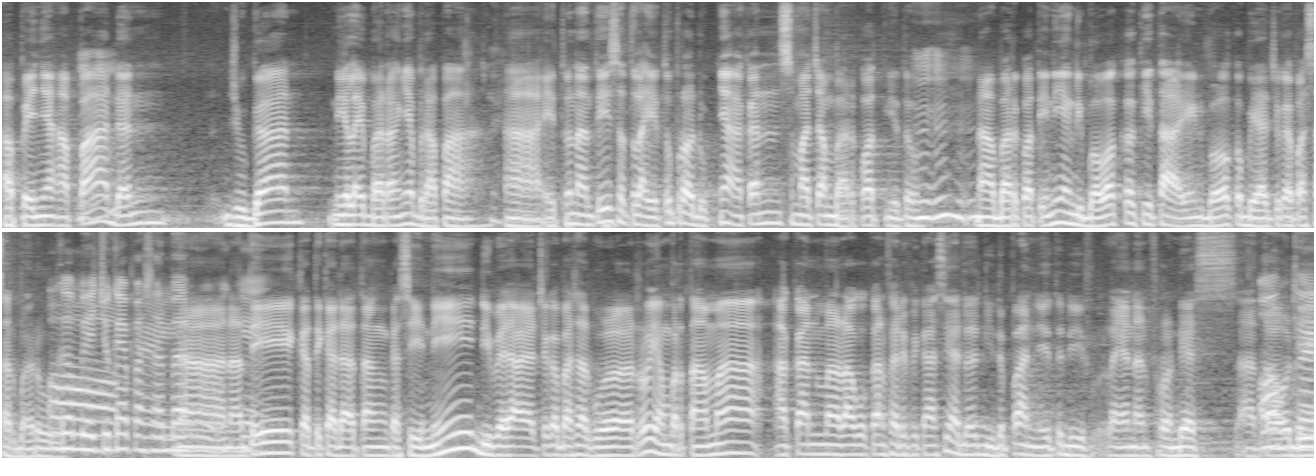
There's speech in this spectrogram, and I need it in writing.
HP-nya apa dan juga nilai barangnya berapa. Nah, itu nanti setelah itu produknya akan semacam barcode gitu. Nah, barcode ini yang dibawa ke kita, yang dibawa ke Bea Cukai Pasar Baru. Ke Bea Cukai Pasar Baru. Nah, oke. nanti ketika datang ke sini di Bea Cukai Pasar Baru yang pertama akan melakukan verifikasi adalah di depan yaitu di layanan front desk atau Oke. di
